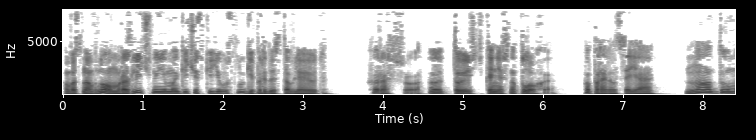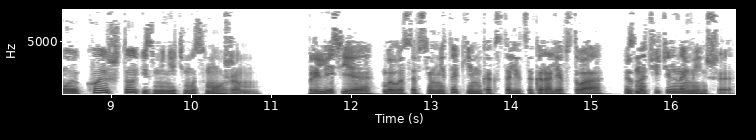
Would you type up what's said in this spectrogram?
В основном различные магические услуги предоставляют». «Хорошо, э, то есть, конечно, плохо поправился я. Но, думаю, кое-что изменить мы сможем. Прилесье было совсем не таким, как столица королевства, значительно меньше.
